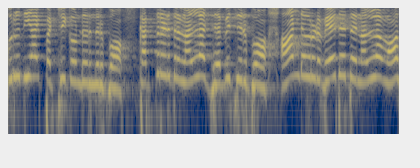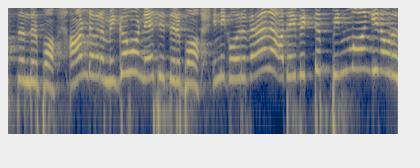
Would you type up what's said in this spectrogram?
உறுதியாய் பற்றி கொண்டு இருந்திருப்போம் கர்த்தர் இடத்துல நல்லா ஜெபிச்சிருப்போம். ஆண்டவரோட வேதத்தை நல்லா வாசித்திருந்திருப்போம். ஆண்டவரை மிகவும் நேசித்திருப்போம். இன்னைக்கு ஒருவேளை அதை விட்டு பின்வாங்கின ஒரு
